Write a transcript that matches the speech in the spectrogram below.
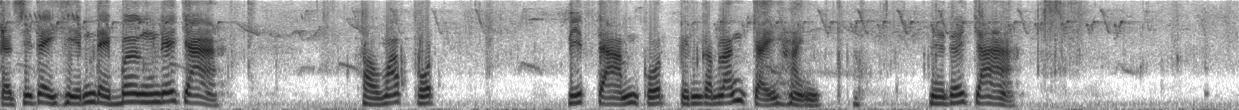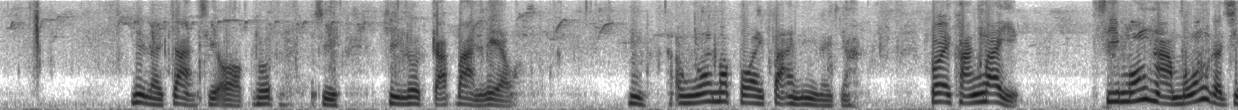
ก็สิได้เห็นได้เบิ่งได้จ้าเขามากดติดตามกดเป็นกำลังใจให้เนี่ยได้จ้า นี่แหละจ้าสิออกรถสิขี่รถกลับบ้านแล้วเอาไว้มาปล่อยปลานี่เลยจ้ะปล่อยครั้งไว้สี่โมงห้าโมงก็สิ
